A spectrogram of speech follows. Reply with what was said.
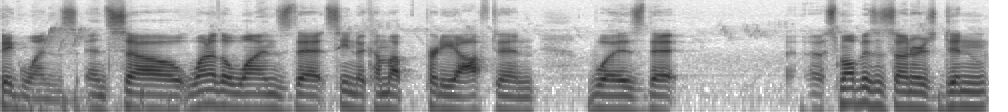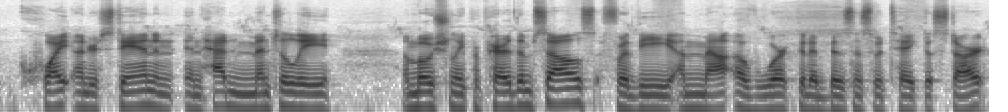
big ones. And so one of the ones that seemed to come up pretty often was that uh, small business owners didn't quite understand and, and hadn't mentally, emotionally prepared themselves for the amount of work that a business would take to start.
